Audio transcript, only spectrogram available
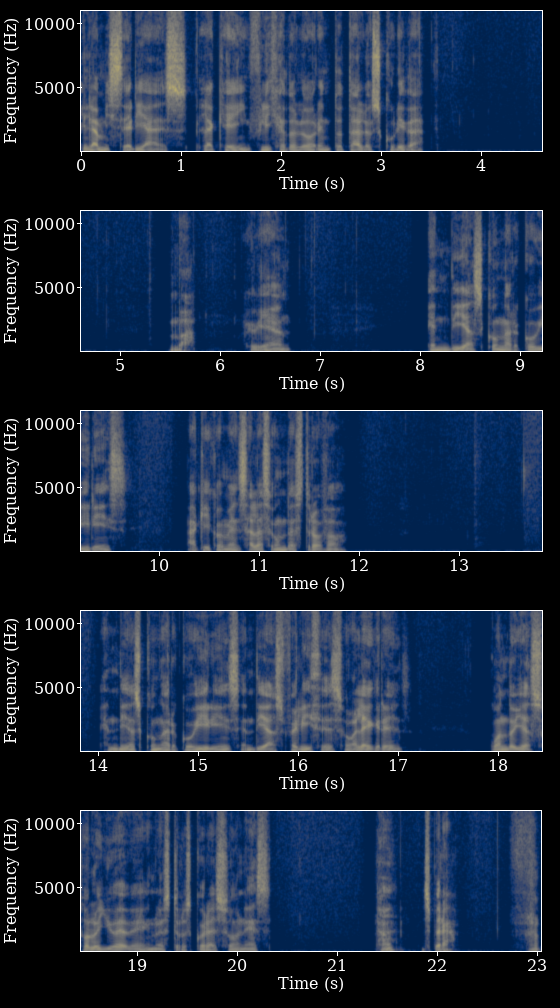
Y la miseria es la que inflige dolor en total oscuridad. Va, muy bien. En días con arcoíris, aquí comienza la segunda estrofa. En días con arcoíris, en días felices o alegres, cuando ya solo llueve en nuestros corazones. ¿Ah? Espera.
